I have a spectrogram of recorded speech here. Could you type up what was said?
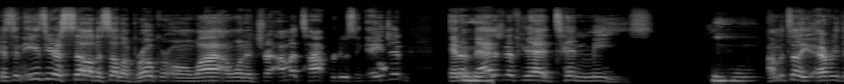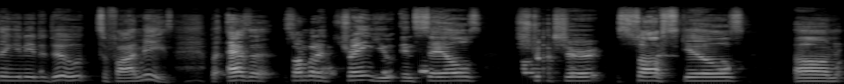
It's an easier sell to sell a broker on why I want to try. I'm a top producing agent. And mm-hmm. imagine if you had 10 me's. Mm-hmm. I'm gonna tell you everything you need to do to find me's. But as a so I'm gonna train you in sales, structure, soft skills, um,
